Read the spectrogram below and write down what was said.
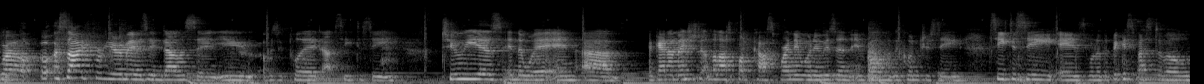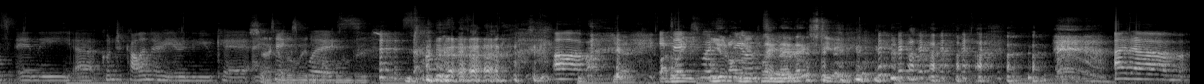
Well, aside from your amazing dancing, you obviously played at C2C two years in the waiting. Um, again, I mentioned it on the last podcast for anyone who isn't involved in the country scene. C2C is one of the biggest festivals in the uh, country calendar here in the UK, and Second it takes place. Um, Yeah. By it the way, takes place you're not going to be playing there next year. Um,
